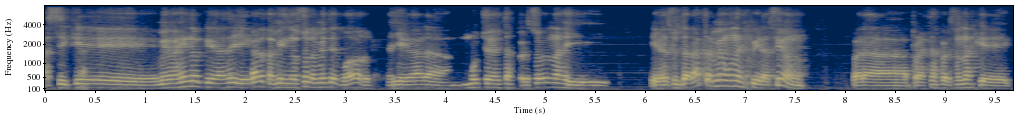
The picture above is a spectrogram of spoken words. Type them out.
Así que me imagino que has de llegar también, no solamente a Ecuador, has de llegar a muchas de estas personas y, y resultarás también una inspiración para, para estas personas que,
